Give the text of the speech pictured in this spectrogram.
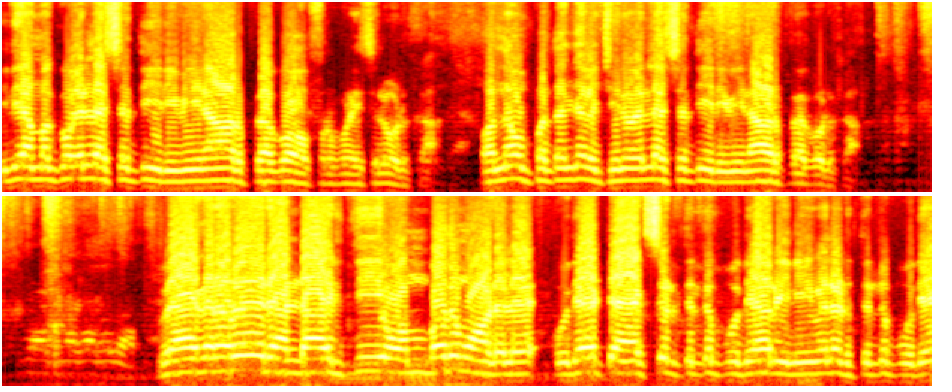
ഇത് നമുക്ക് ഒരു ലക്ഷത്തി ഇരുപതിനായിരം റുപ്യക്ക് ഓഫർ പ്രൈസിൽ കൊടുക്കാം. ഒന്ന് മുപ്പത്തഞ്ച് വെച്ചിന് ഒരു ലക്ഷത്തി ഇരുപതിനായിരം റുപ്യക്ക് കൊടുക്കാം. വാഗണർ രണ്ടായിരത്തി ഒമ്പത് മോഡൽ പുതിയ ടാക്സ് എടുത്തിട്ട് പുതിയ റിന്യൂവൽ എടുത്തിട്ട് പുതിയ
